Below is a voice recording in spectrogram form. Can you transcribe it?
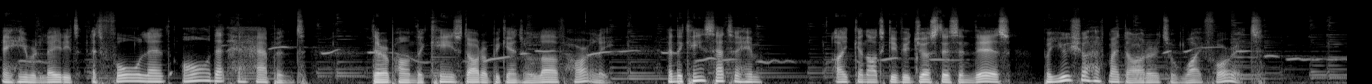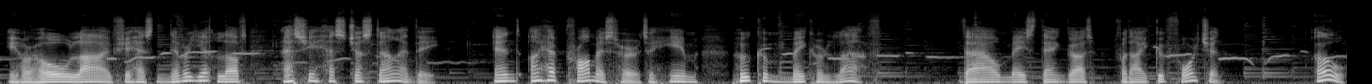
And he related at full length all that had happened. Thereupon the king's daughter began to laugh heartily, and the king said to him, I cannot give you justice in this, but you shall have my daughter to wife for it. In her whole life she has never yet loved as she has just done at thee and I have promised her to him who could make her laugh. Thou mayst thank God for thy good fortune. Oh,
